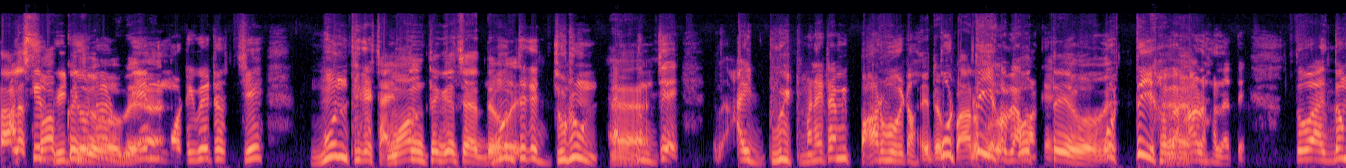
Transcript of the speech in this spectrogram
তাহলে সবকিছু ভিডিওটার হবে। মেন মোটিভেট হচ্ছে মন থেকে চাই মন থেকে চাইতে হবে। মন থেকে জুড়ুন হ্যাঁ। একদম যে আই ডু ইট মানে এটা আমি পারব এটা করতেই হবে আমাকে। করতেই হবে। করতেই হবে হ্যাঁ। হার হালাতে। তো একদম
